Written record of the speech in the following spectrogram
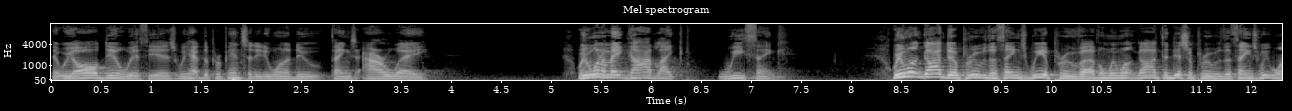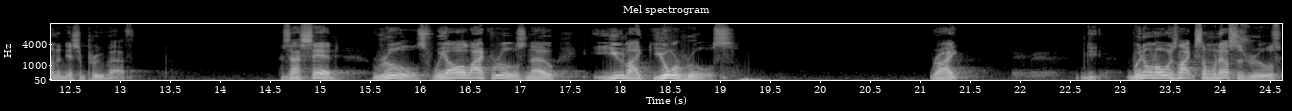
that we all deal with is we have the propensity to want to do things our way. We want to make God like we think. We want God to approve of the things we approve of, and we want God to disapprove of the things we want to disapprove of. As I said, rules. We all like rules. No, you like your rules right? We don't always like someone else's rules.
